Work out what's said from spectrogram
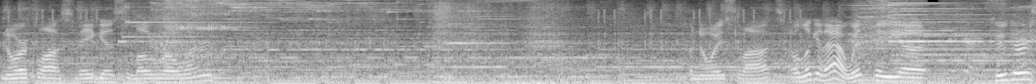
North Las Vegas Low Roller. Illinois slots. Oh, look at that with the uh, Cougars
